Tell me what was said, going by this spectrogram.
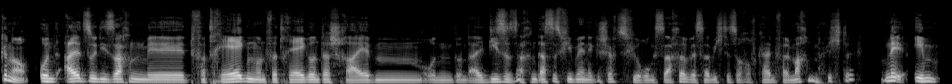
Genau. Und also die Sachen mit Verträgen und Verträge unterschreiben und, und all diese Sachen, das ist vielmehr eine Geschäftsführungssache, weshalb ich das auch auf keinen Fall machen möchte. Nee, im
